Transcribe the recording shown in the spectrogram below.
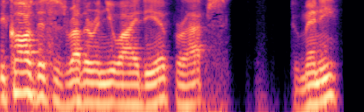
Because this is rather a new idea, perhaps, to many,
